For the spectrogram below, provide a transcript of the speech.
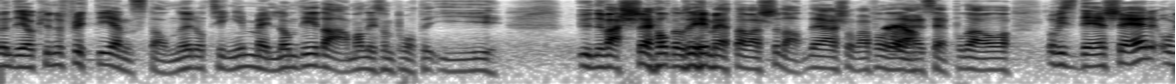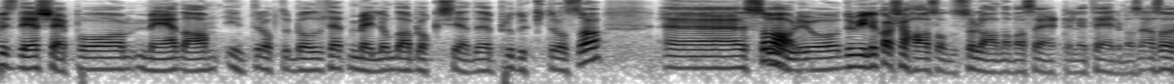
Men det å kunne flytte gjenstander og ting imellom de, da er man liksom på en måte i universet, holdt jeg på å si, metaverset, da. Det er sånn i hvert fall Ja. jeg ser på det. Og, og hvis det skjer, og hvis det skjer på med da interoperabilitet mellom da blokkjedeprodukter også, eh, så har du jo Du vil jo kanskje ha sånn Solana-basert eller Tere-basert. Altså,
